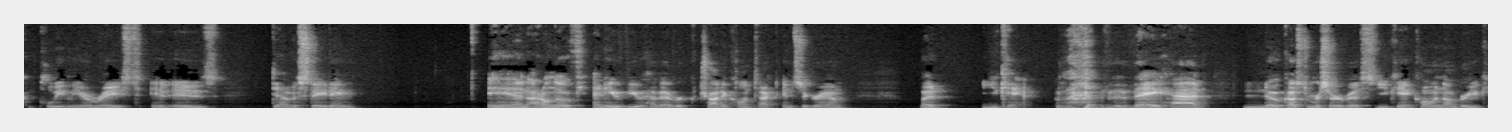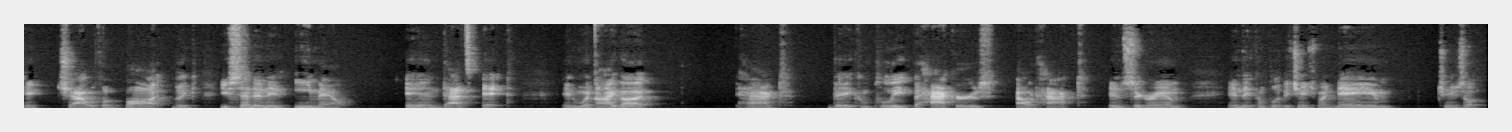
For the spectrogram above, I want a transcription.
completely erased, it is devastating. And I don't know if any of you have ever tried to contact Instagram, but you can't. they had no customer service. You can't call a number. You can't chat with a bot. Like you send in an email, and that's it. And when I got hacked, they complete the hackers out hacked Instagram and they completely changed my name, changed all,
